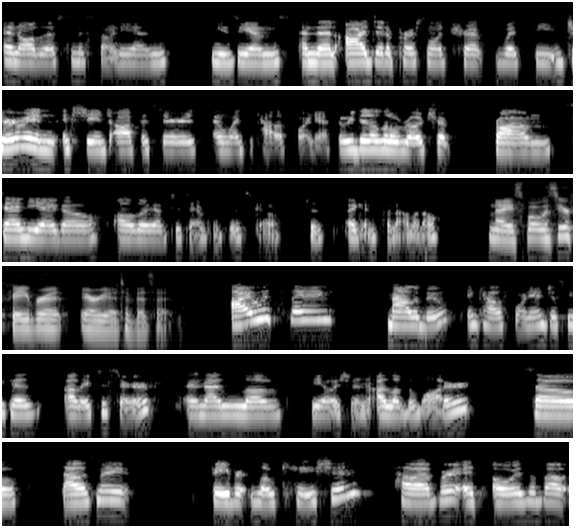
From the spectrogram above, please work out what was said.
and all the Smithsonian museums. And then I did a personal trip with the German exchange officers and went to California. So we did a little road trip from San Diego all the way up to San Francisco, which is again phenomenal. Nice. What was your favorite area to visit? I would say Malibu in California just because I like to surf and I love the ocean. I love the water. So that was my favorite location. However, it's always about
